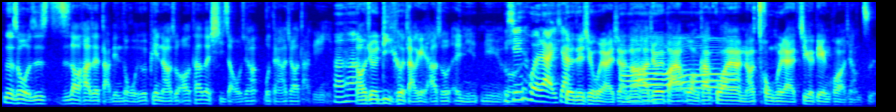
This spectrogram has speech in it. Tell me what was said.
那时候我是知道他在打电动，我就骗他说哦他在洗澡，我叫他我等下叫他打给你，然后就会立刻打给他说哎你你你先回来一下，对对先回来一下，然后他就会把网咖关啊，然后冲回来接个电话这样之类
